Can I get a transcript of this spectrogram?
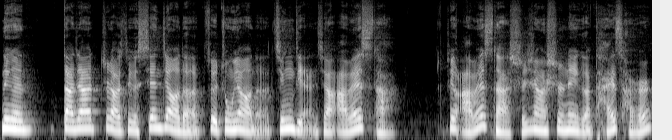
那个大家知道，这个仙教的最重要的经典叫阿维斯塔。这个阿维斯塔实际上是那个台词儿，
